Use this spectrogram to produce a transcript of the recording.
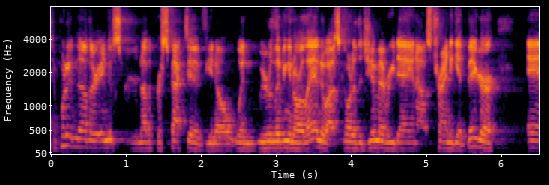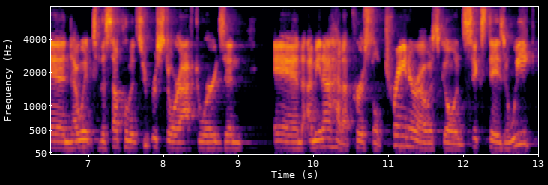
To put it in another industry, another perspective, you know, when we were living in Orlando, I was going to the gym every day and I was trying to get bigger. And I went to the supplement superstore afterwards and and I mean, I had a personal trainer. I was going six days a week.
